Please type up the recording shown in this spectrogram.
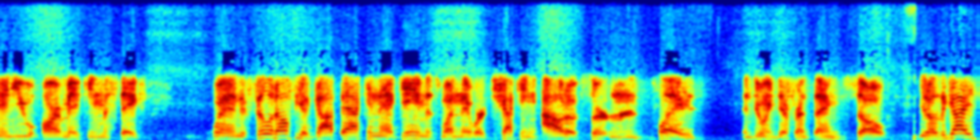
and you aren't making mistakes. When Philadelphia got back in that game is when they were checking out of certain plays and doing different things. So, you know, the guy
